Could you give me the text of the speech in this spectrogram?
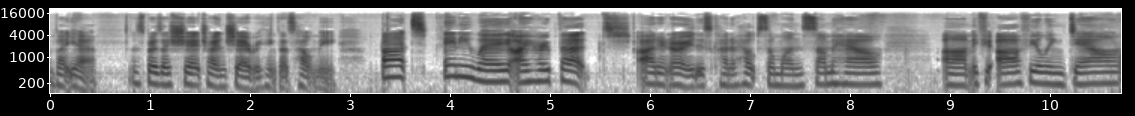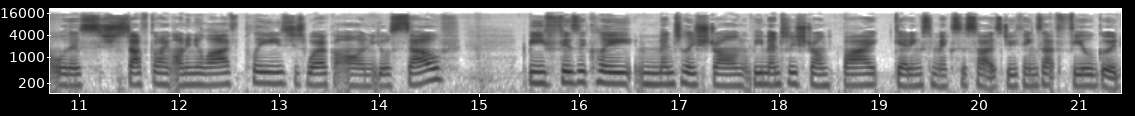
but yeah, I suppose I share, try and share everything that's helped me. But anyway, I hope that, I don't know, this kind of helps someone somehow. Um, if you are feeling down or there's stuff going on in your life, please just work on yourself. Be physically, mentally strong. Be mentally strong by getting some exercise. Do things that feel good.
